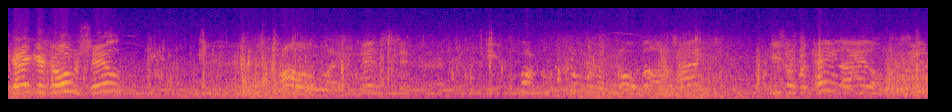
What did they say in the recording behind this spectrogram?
Kijk eens om, Sil. Alle mensen. Die fakkel jongen er boven alles uit. Die is op het hele eiland te zien.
